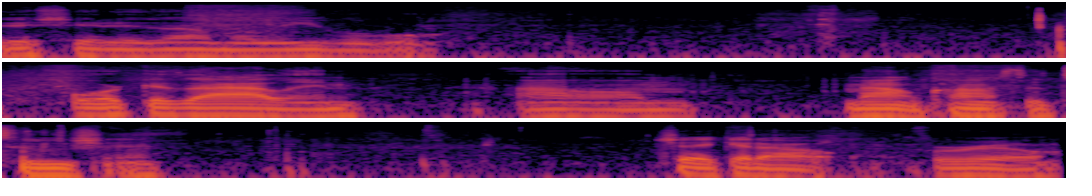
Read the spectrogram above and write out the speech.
this shit is unbelievable. Orcas Island, um, Mount Constitution. Check it out, for real.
